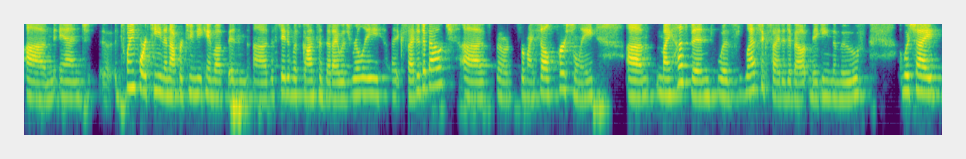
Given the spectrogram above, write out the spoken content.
Um, and uh, in 2014, an opportunity came up in uh, the state of Wisconsin that I was really excited about uh, for, for, myself personally. Um, my husband was less excited about making the move, which I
